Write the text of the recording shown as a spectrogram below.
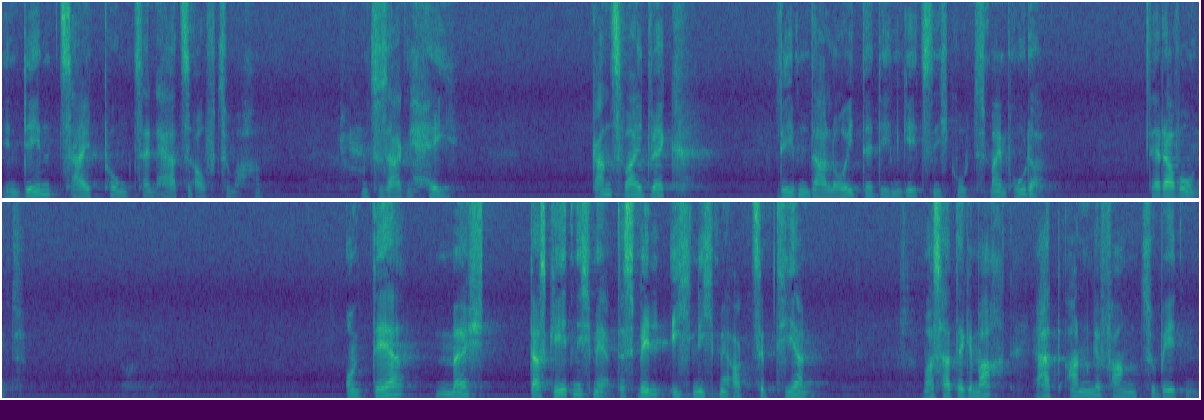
in dem Zeitpunkt sein Herz aufzumachen und zu sagen, hey, ganz weit weg leben da Leute, denen geht es nicht gut. Mein Bruder der da wohnt. Und der möchte, das geht nicht mehr, das will ich nicht mehr akzeptieren. Was hat er gemacht? Er hat angefangen zu beten.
